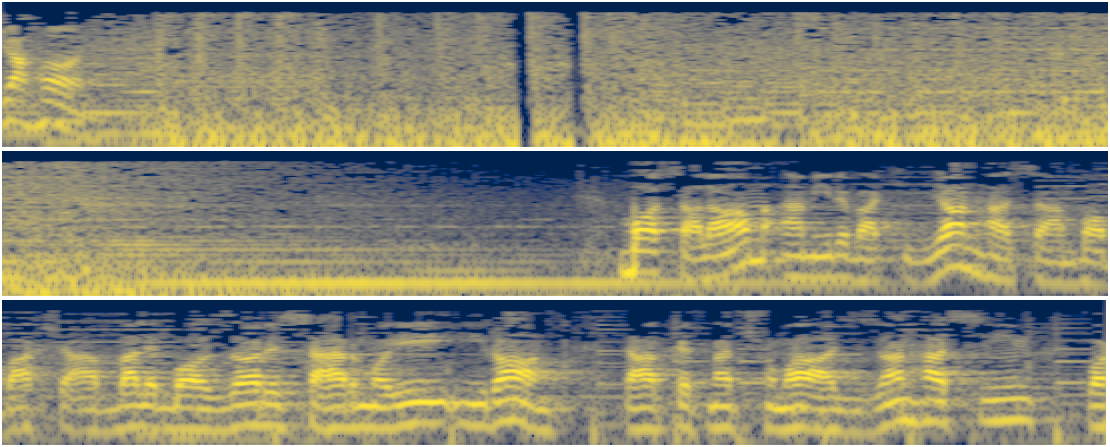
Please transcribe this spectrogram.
جهان. با سلام امیر وکیلیان هستم. با بخش اول بازار سرمایه ایران در خدمت شما عزیزان هستیم. با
